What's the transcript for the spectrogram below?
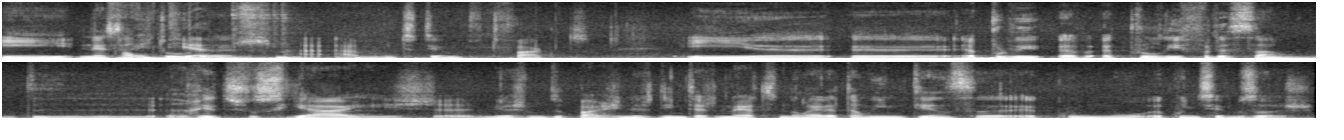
e nessa altura, anos, é? há, há muito tempo, de facto, e uh, a, a, proliferação de redes sociais, uh, mesmo de páginas de internet, não era tão intensa como a conhecemos hoje.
